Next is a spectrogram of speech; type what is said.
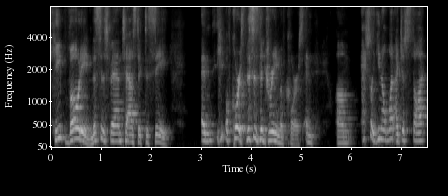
Keep voting. This is fantastic to see. And of course, this is the dream, of course. And um, actually, you know what? I just thought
